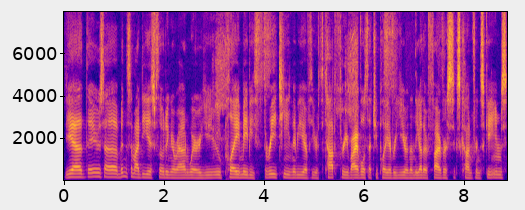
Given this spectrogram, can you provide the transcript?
Yeah, there's uh, been some ideas floating around where you play maybe three teams. Maybe you have your top three rivals that you play every year, and then the other five or six conference games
